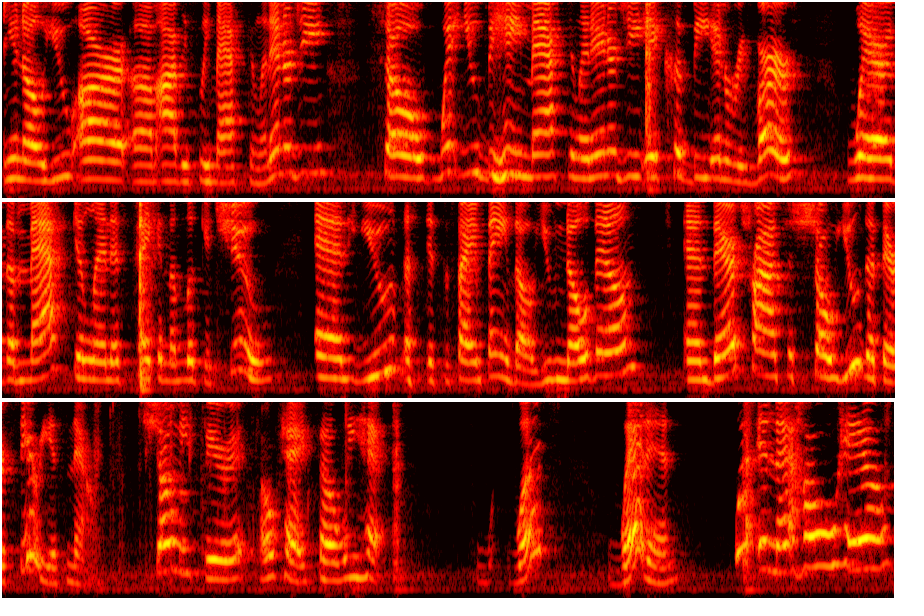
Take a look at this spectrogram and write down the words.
you know, you are um, obviously masculine energy. So with you being masculine energy, it could be in reverse where the masculine is taking a look at you and you it's the same thing though you know them and they're trying to show you that they're serious now show me spirit okay so we have what wedding what in that whole hell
